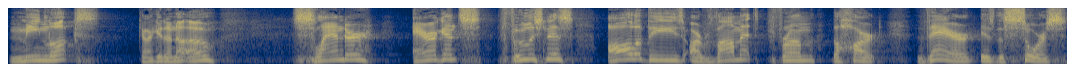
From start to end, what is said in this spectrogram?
mean looks. Can I get an uh oh? Slander, arrogance, foolishness. All of these are vomit from the heart. There is the source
